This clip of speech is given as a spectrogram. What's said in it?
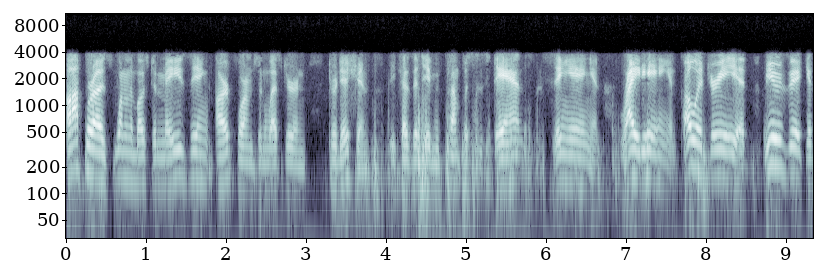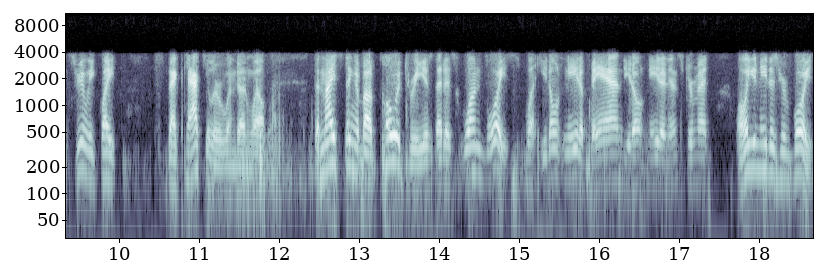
Opera is one of the most amazing art forms in Western tradition because it encompasses dance and singing and writing and poetry and music. It's really quite spectacular when done well the nice thing about poetry is that it's one voice. What you don't need a band, you don't need an instrument. All you need is your voice.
